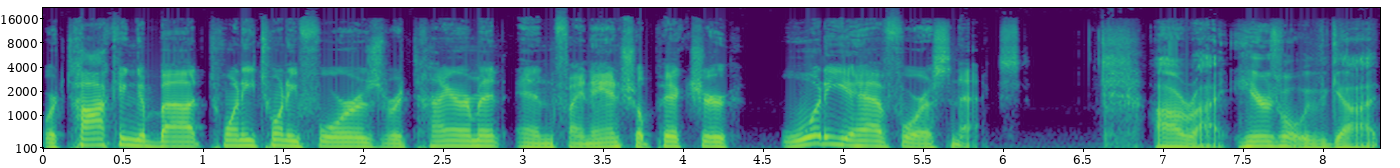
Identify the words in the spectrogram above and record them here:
We're talking about 2024's retirement and financial picture. What do you have for us next? All right, here's what we've got.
